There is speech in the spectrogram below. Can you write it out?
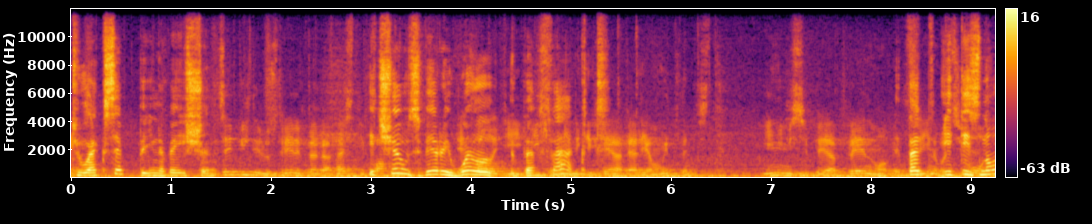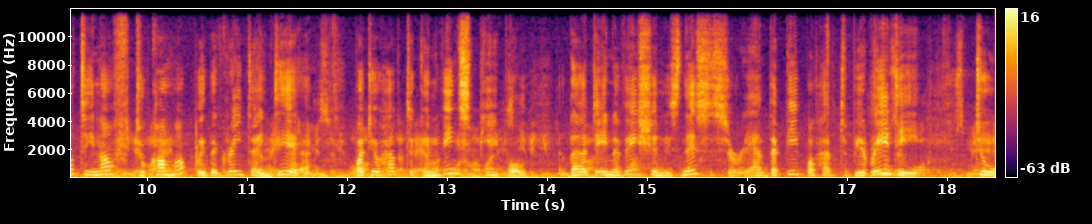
to accept the innovation. It shows very well the fact that it is not enough to come up with a great idea, but you have to convince people that innovation is necessary and the people have to be ready to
